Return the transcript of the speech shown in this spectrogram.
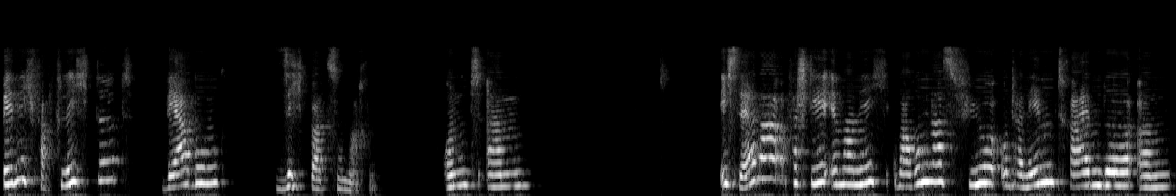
bin ich verpflichtet, Werbung sichtbar zu machen. Und ähm, ich selber verstehe immer nicht, warum das für Unternehmentreibende ähm,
